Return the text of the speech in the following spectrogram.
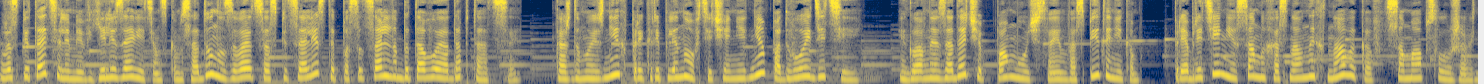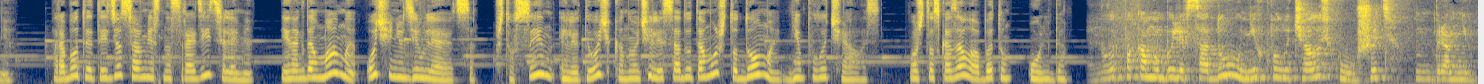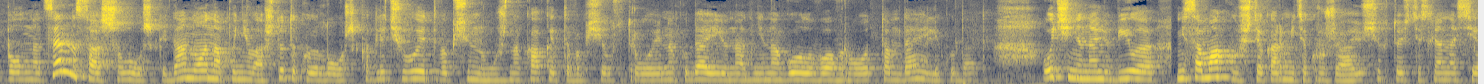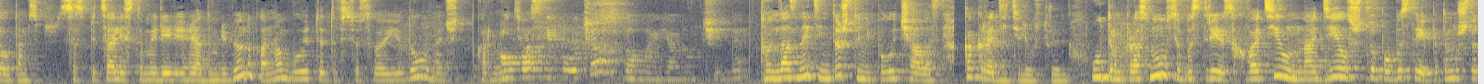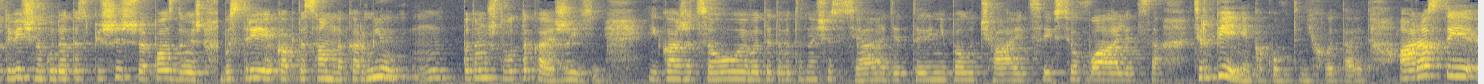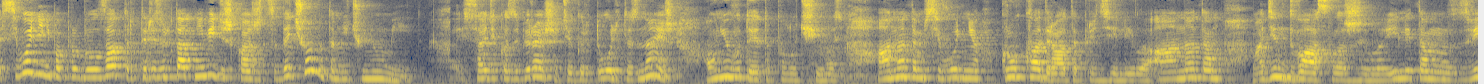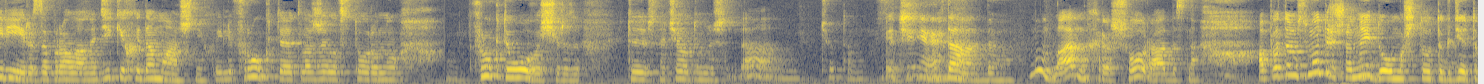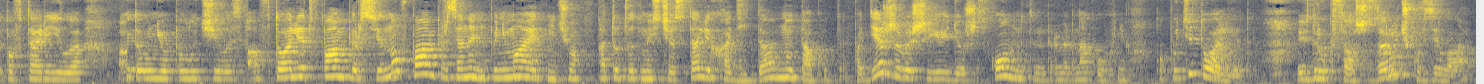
Воспитателями в Елизаветинском саду называются специалисты по социально-бытовой адаптации. Каждому из них прикреплено в течение дня по двое детей. И главная задача – помочь своим воспитанникам в приобретении самых основных навыков самообслуживания. Работа эта идет совместно с родителями. иногда мамы очень удивляются, что сын или дочка научили саду тому, что дома не получалось. Вот что сказала об этом Ольга. Ну вот пока мы были в саду, у них получалось кушать. Прям не полноценно Саша ложкой, да, но она поняла, что такое ложка, для чего это вообще нужно, как это вообще устроено, куда ее надо не на голову, а в рот там, да, или куда-то. Очень она любила не сама кушать, а кормить окружающих. То есть, если она села там со специалистом или рядом ребенок, она будет это все свою еду, значит, кормить. А у вас не получалось дома ее научить, да? У нас, знаете, не то, что не получалось, как родители устроены. Утром проснулся, быстрее схватил, надел, что побыстрее, потому что ты вечно куда-то спешишь, опаздываешь, быстрее как-то сам накормил, потому что вот такая жизнь. И кажется, ой, вот это вот она сейчас сядет, и не получается, и все валится. Терпения какого-то не хватает. А раз ты сегодня не попробовал, завтра ты результат не видишь, кажется, да что она там ничего не умеет. Из садика забираешь, а тебе говорят, Оль, ты знаешь, а у нее вот это получилось. А она там сегодня круг квадрат определила, а она там один-два сложила, или там зверей разобрала на диких и домашних, или фрукты отложила в сторону, фрукты, овощи. Ты сначала думаешь, да, что там? Сочиняет. Да, да. Ну ладно, хорошо, радостно. А потом смотришь, она и дома что-то где-то повторила. Это у нее получилось. А в туалет в памперсе, ну в памперсе она не понимает ничего. А тут вот мы сейчас стали ходить, да, ну так вот, поддерживаешь ее, идешь из комнаты, например, на кухню, по пути туалет. И вдруг Саша за ручку взяла,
